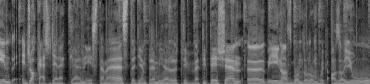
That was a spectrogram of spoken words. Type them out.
Én egy rakás gyerekkel néztem ezt, egy ilyen premier előtti vetítésen. Én azt gondolom, hogy az a jó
